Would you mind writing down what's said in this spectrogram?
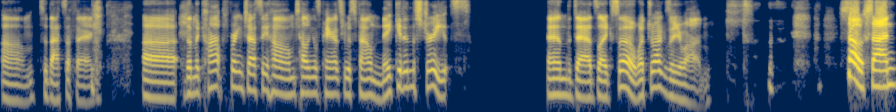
Um, so that's a thing. Uh, then the cops bring Jesse home, telling his parents he was found naked in the streets. And the dad's like, "So, what drugs are you on?" So, son,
